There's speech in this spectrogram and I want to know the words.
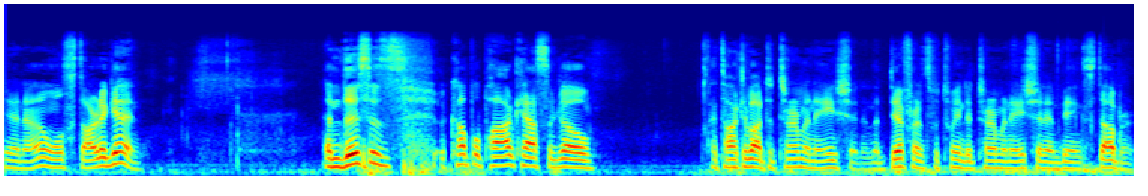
You know, we'll start again. And this is a couple podcasts ago. I talked about determination and the difference between determination and being stubborn.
